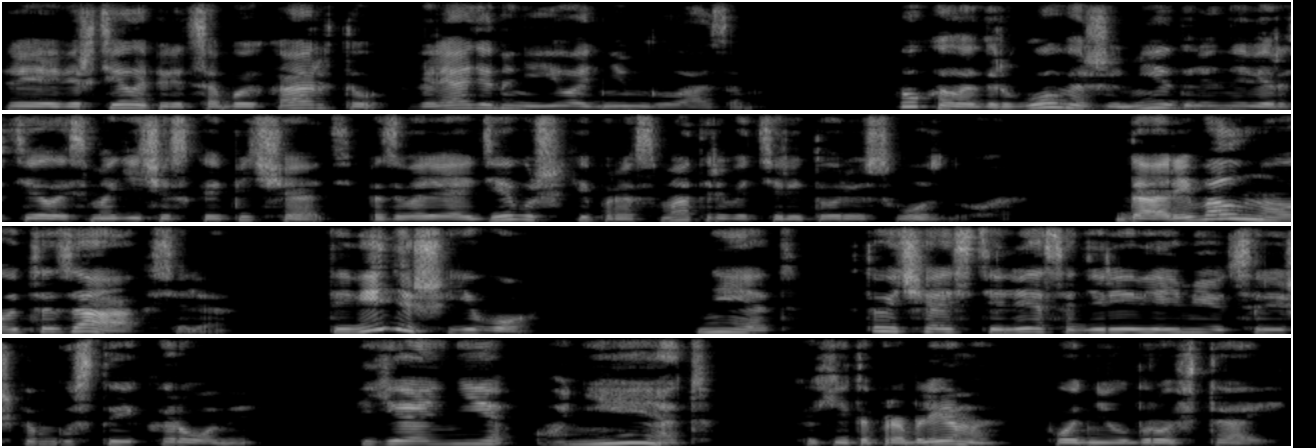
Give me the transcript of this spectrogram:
Лея вертела перед собой карту, глядя на нее одним глазом. Около другого же медленно вертелась магическая печать, позволяя девушке просматривать территорию с воздуха. Дарья волнуется за Акселя. Ты видишь его? Нет, в той части леса деревья имеют слишком густые кроны. Я не... О, нет! Какие-то проблемы? Поднял бровь Тай.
